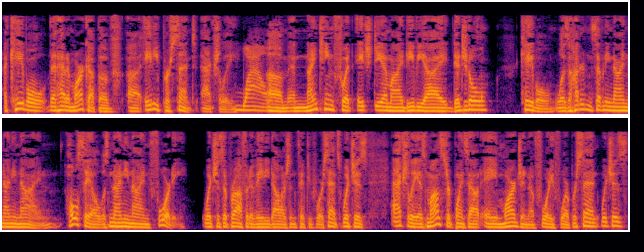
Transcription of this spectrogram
a cable that had a markup of uh, 80% actually. Wow. Um, and 19 foot HDMI DVI digital cable was 179.99. Wholesale was 99.40 which is a profit of $80.54, which is actually, as Monster points out, a margin of 44%, which is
